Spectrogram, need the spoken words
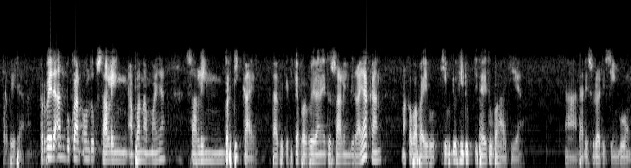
perbedaan. Perbedaan bukan untuk saling apa namanya? saling bertikai, tapi ketika perbedaan itu saling dirayakan, maka Bapak Ibu, hidup hidup kita itu bahagia. Nah, tadi sudah disinggung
